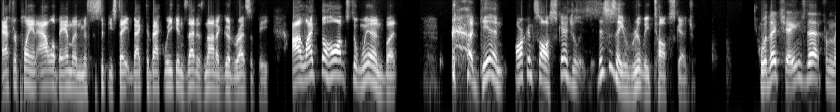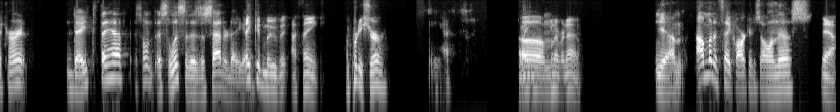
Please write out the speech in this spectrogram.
after playing Alabama and Mississippi State back to back weekends, that is not a good recipe. I like the Hogs to win, but again, Arkansas schedule, this is a really tough schedule. Would they change that from the current date that they have? It's on it's listed as a Saturday. Game. They could move it, I think. I'm pretty sure. Yeah. I mean, um, you never know. Yeah, I'm going to take Arkansas on this. Yeah,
